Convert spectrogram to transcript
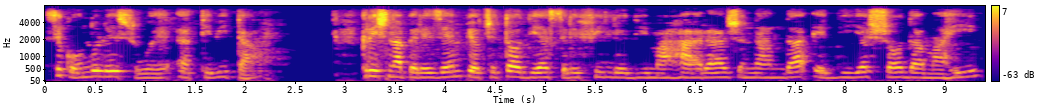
secondo le sue attività Krishna per esempio accettò di essere figlio di Maharaj Nanda e di Yashoda Mahi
